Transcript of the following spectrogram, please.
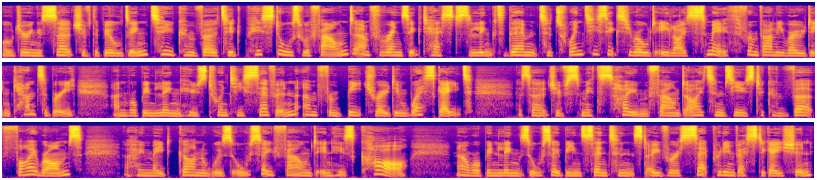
Well, during a search of the building, two converted pistols were found, and forensic tests linked them to 26 year old Eli Smith from Valley Road in Canterbury and Robin Ling, who's 27 and from Beach Road in Westgate. A search of Smith's home found items used to convert firearms. A homemade gun was also found in his car. Now, Robin Ling's also been sentenced over a separate investigation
